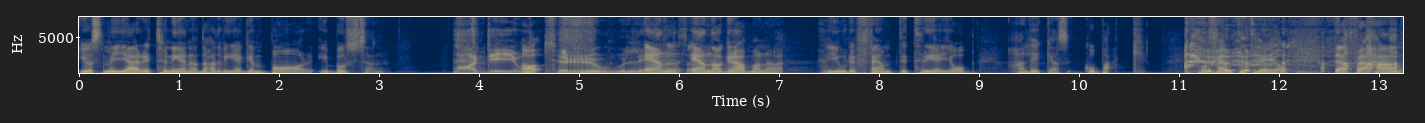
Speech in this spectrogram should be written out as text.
just med Jerry-turnéerna, då hade vi egen bar i bussen. Ja, det är ju Ja. otroligt En, alltså. en av grabbarna, vi gjorde 53 jobb, han lyckas gå back på 53 jobb. Därför han,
